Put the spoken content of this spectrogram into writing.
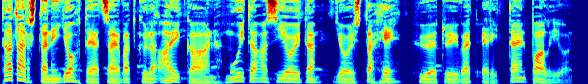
Tatarstanin johtajat saivat kyllä aikaan muita asioita, joista he hyötyivät erittäin paljon.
